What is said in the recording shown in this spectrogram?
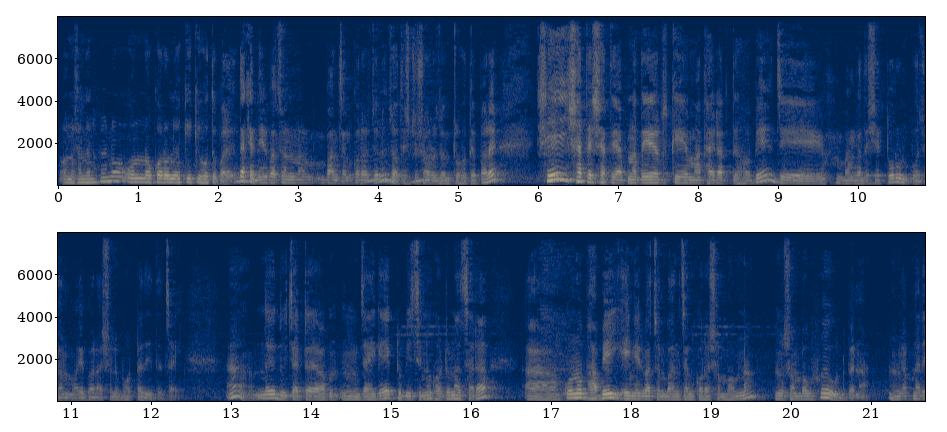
অনুসন্ধান করেন অন্য করণীয় কী কী হতে পারে? দেখেন, নির্বাচন বানচাল করার জন্য যথেষ্ট ষড়যন্ত্র হতে পারে। সেই সাথে সাথে আপনাদেরকে মাথায় রাখতে হবে যে বাংলাদেশের তরুণ প্রজন্ম এবার আসলে ভোটটা দিতে চাই হ্যাঁ এই দুই চারটা জায়গায় একটু বিচ্ছিন্ন ঘটনা ছাড়া কোনোভাবেই এই নির্বাচন বানচাল করা সম্ভব না, সম্ভব হয়ে উঠবে না। আপনারা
